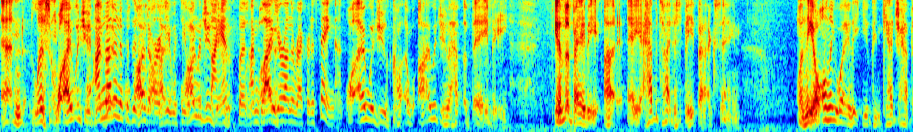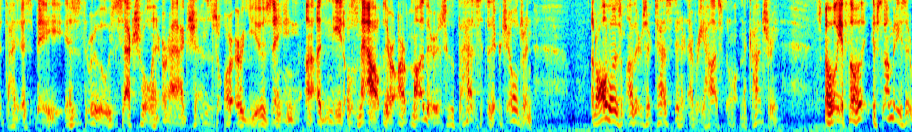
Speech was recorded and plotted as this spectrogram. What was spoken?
And listen, why would you? I'm not it- in a position why- to why- argue with you on the you science, but I'm why- glad you're on the record as saying that. Why would you? Why would you have a baby, give a baby a, a hepatitis B vaccine? When the only way that you can catch hepatitis B is through sexual interactions or using uh, needles. Now, there are mothers who pass it to their children, and all those mothers are tested in every hospital in the country. So if, the, if somebody's at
